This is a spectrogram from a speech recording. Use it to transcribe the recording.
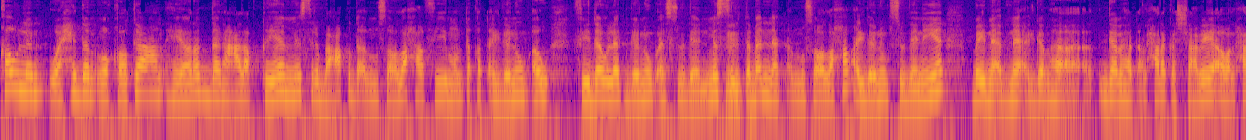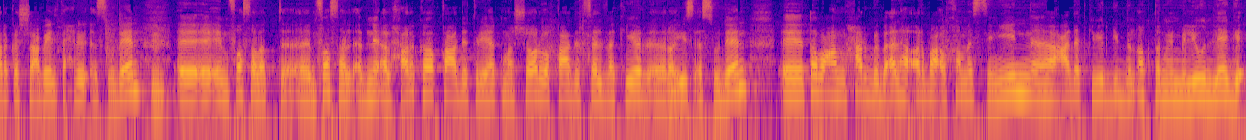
قولا واحدا وقاطعا هي ردا على قيام مصر بعقد المصالحة في منطقة الجنوب أو في دولة جنوب السودان، مصر م. تبنت المصالحة الجنوب السودانية بين أبناء الجبهه جبهة الحركة الشعبية أو الحركة الشعبية لتحرير السودان. آه، آه، انفصلت انفصل أبناء الحركة قاعدة رياك مشار وقاعدة سلفا كير آه، رئيس السودان. طبعا حرب بقى لها أربع أو خمس سنين. عدد كبير جدا أكثر من مليون لاجئ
